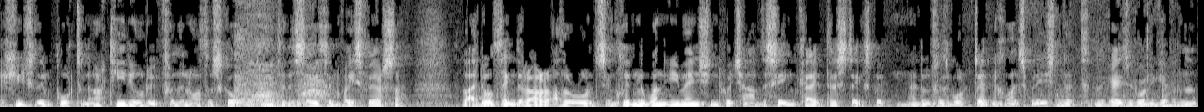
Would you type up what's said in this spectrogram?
a hugely important arterial route for the north of Scotland coming to the south and vice versa. But I don't think there are other roads, including the one that you mentioned, which have the same characteristics. But I don't know if there's a more technical explanation that the guys would want to give on that.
